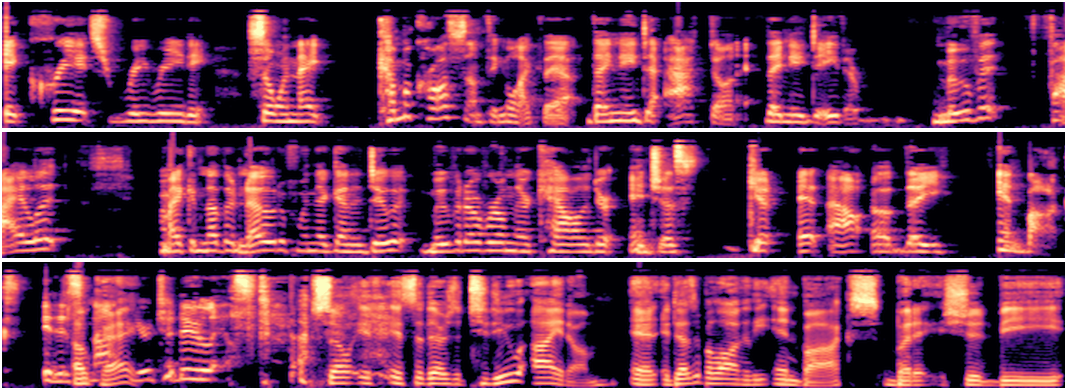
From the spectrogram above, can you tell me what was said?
It creates rereading. So when they come across something like that, they need to act on it. They need to either move it, file it, make another note of when they're going to do it, move it over on their calendar, and just get it out of the inbox. It is Okay. not your to do list. So if it's there's a to do item, and it doesn't belong in the inbox, but it should be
